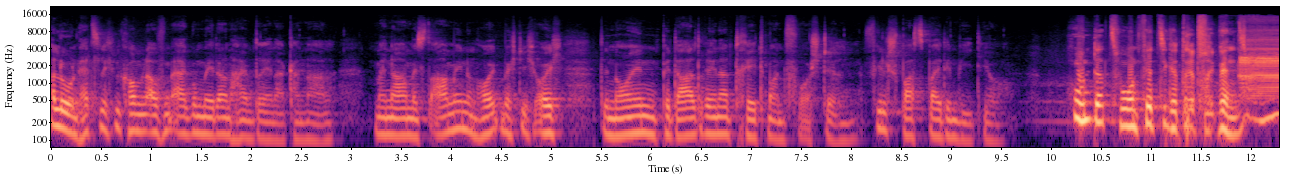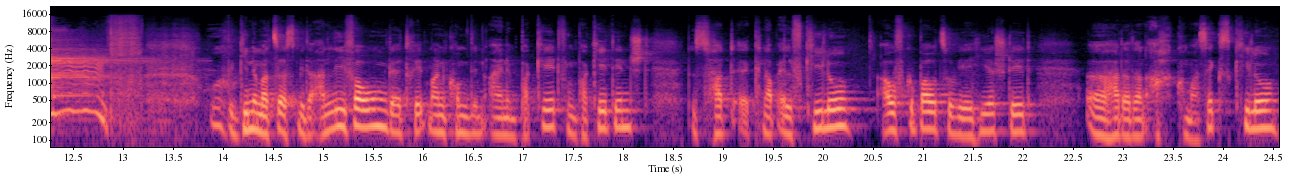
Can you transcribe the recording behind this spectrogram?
Hallo und herzlich willkommen auf dem Ergometer und Heimtrainer Kanal. Mein Name ist Armin und heute möchte ich euch den neuen Pedaltrainer Tretmann vorstellen. Viel Spaß bei dem Video. 142er Trittfrequenz. Beginnen wir zuerst mit der Anlieferung. Der Tretmann kommt in einem Paket vom Paketdienst. Das hat äh, knapp 11 Kilo aufgebaut, so wie er hier steht. Äh, hat er dann 8,6 Kilo.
